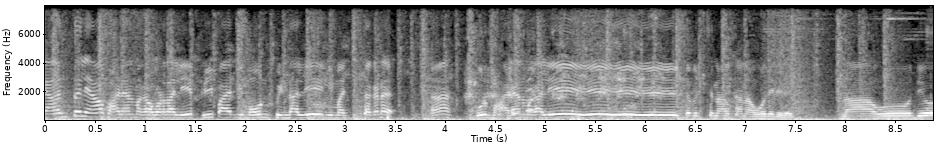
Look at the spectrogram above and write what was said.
ಕ್ಯಾನ್ಸಲ್ ಯಾವ ಭಾಡ್ಯಾನ ಮಗ ಹೊಡೆದಲ್ಲಿ ಫ್ರೀ ಫೈರ್ ನಿಮ್ಮ ಅವ್ನ ಪಿಂಡಲ್ಲಿ ನಿಮ್ಮ ಅಜ್ಜಿ ತಗಡೆ? ಹಾ? ಊರ್ ಭಾಡ್ಯಾನ ಮಗ ಅಲ್ಲಿ? ಏ ಏ ಏ ಸಬಿಟ್ ನಾಲ್ಕ ನಾ ಓದಿರಿ ನಾ ಓದ್ಯೋ.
